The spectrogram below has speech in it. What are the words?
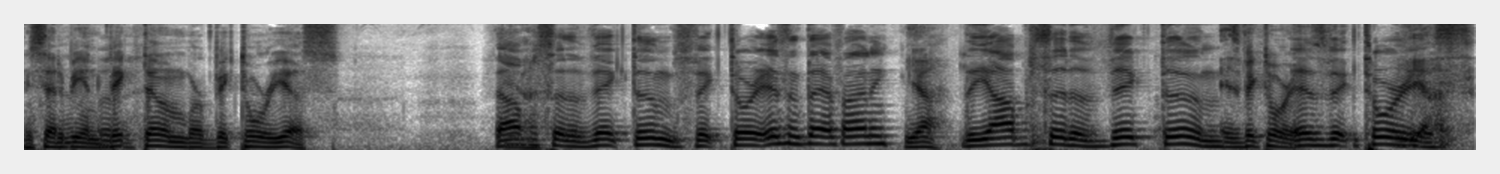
Instead of being victim, we're victorious. The opposite of victims, victorious. Isn't that funny? Yeah. The opposite of victim Is victorious. Is victorious.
